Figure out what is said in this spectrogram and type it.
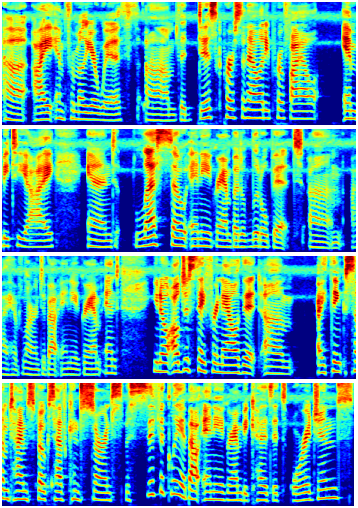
uh, I am familiar with um, the DISC personality profile, MBTI, and less so Enneagram, but a little bit um, I have learned about Enneagram. And, you know, I'll just say for now that I think sometimes folks have concerns specifically about Enneagram because its origins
